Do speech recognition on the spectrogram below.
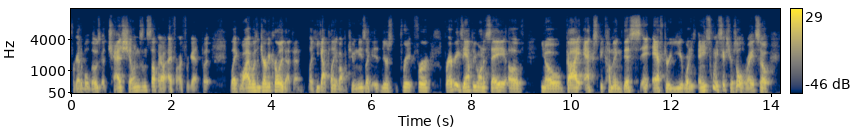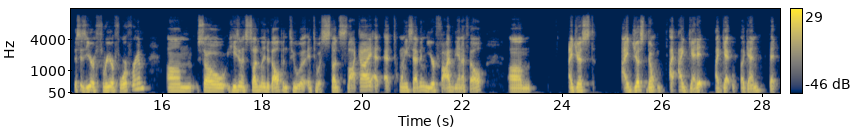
forgettable. Those got Chaz Schilens and stuff. I, I, I, forget, but like, why wasn't Jeremy Kerley that then? Like he got plenty of opportunities. Like there's for for for every example you want to say of you know guy X becoming this after year what he's and he's 26 years old, right? So this is year three or four for him. Um, so he's going to suddenly develop into a into a stud slot guy at at 27, year five of the NFL. Um, I just I just don't. I, I get it. I get again that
